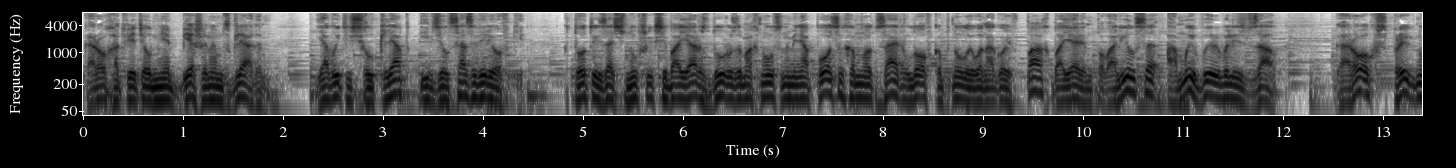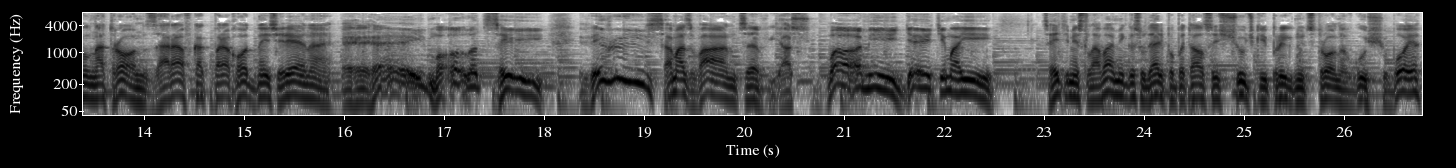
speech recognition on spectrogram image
Горох ответил мне бешеным взглядом. Я вытащил кляп и взялся за веревки Кто-то из очнувшихся бояр с дуру замахнулся на меня посохом Но царь ловко пнул его ногой в пах Боярин повалился, а мы вырвались в зал Горох спрыгнул на трон, заорав, как пароходная сирена «Эй, молодцы! Вяжи самозванцев! Я с вами, дети мои!» С этими словами государь попытался щучкой прыгнуть с трона в гущу боя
